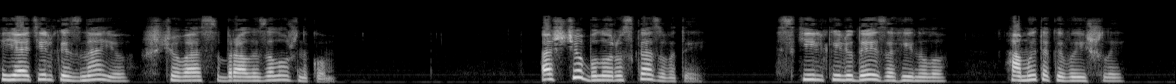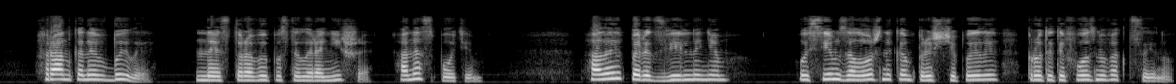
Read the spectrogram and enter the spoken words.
Я тільки знаю, що вас брали заложником. А що було розказувати? Скільки людей загинуло, а ми таки вийшли. Франка не вбили, Нестора випустили раніше, а нас потім. Але перед звільненням усім заложникам прищепили протитифозну вакцину.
